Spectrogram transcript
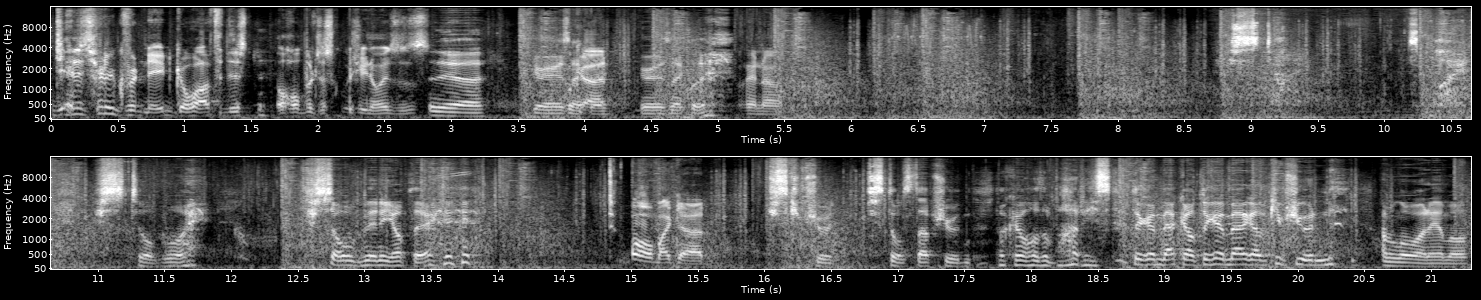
Yeah, I just heard a grenade go off and just a whole bunch of squishy noises. Yeah. Your air's not God. clear. Your air's not clear. I know. There's just time. There's more. There's still more. There's so many up there. Oh my god. Just keep shooting. Don't stop shooting. Look at all the bodies. They're getting back up. They're getting back up. Keep shooting. I'm low on ammo.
